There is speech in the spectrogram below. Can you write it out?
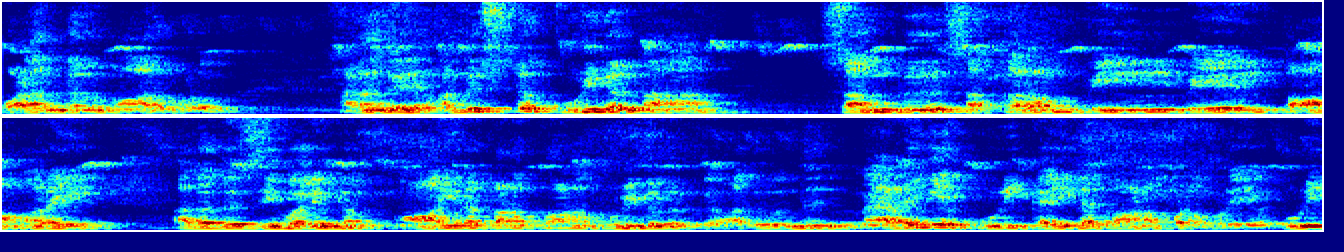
பழங்கள் மாறுபடும். அதாவது அதிர்ஷ்ட குறிகள்னா சங்கு சக்கரம் வில் வேல் தாமரை அதாவது சிவலிங்கம் ஆயிரக்கணக்கான குறிகள் இருக்கு. அது வந்து நிறைய குறி கையில காணப்படக்கூடிய குறி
